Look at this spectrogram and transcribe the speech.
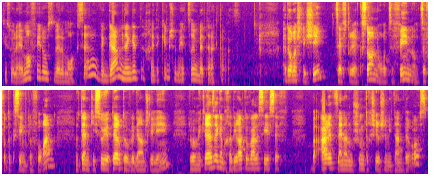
כיסוי להמופילוס ולמורקסלה, וגם נגד חיידקים שמייצרים בטה-לקטמאז. הדור השלישי, צפטריאקסון או רוצפין או צפוטקסים קלפורן, נותן כיסוי יותר טוב לגרם שליליים, ובמקרה הזה גם חדירה טובה ל-CSF. בארץ אין לנו שום תכשיר שניתן פר אוס,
